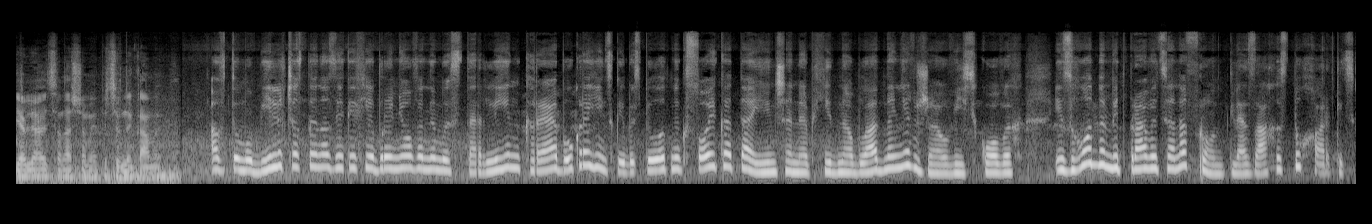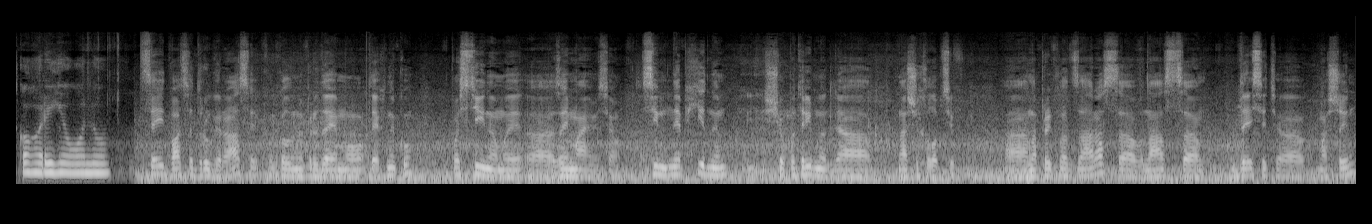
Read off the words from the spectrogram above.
являються нашими працівниками. Автомобілі, частина з яких є броньованими, Старлін, Креб, український безпілотник Сойка та інше необхідне обладнання вже у військових. І згодом відправиться на фронт для захисту Харківського регіону. Цей 22 раз, коли ми передаємо техніку. Постійно ми е, займаємося всім необхідним, що потрібно для наших хлопців. Е, Наприклад, зараз е, в нас е, 10 е, машин,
